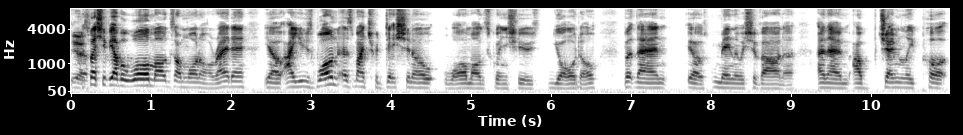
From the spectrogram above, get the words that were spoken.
Yeah. especially if you have a Warmogs on one already. You know, I use one as my traditional Warmogs Guinsoo's Yordle, but then you know mainly with Shyvana, and then I'll generally put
